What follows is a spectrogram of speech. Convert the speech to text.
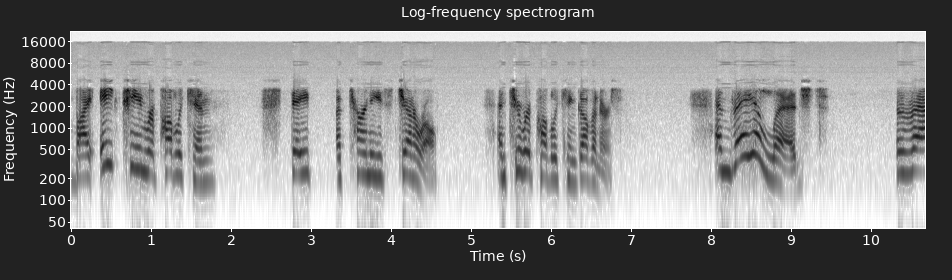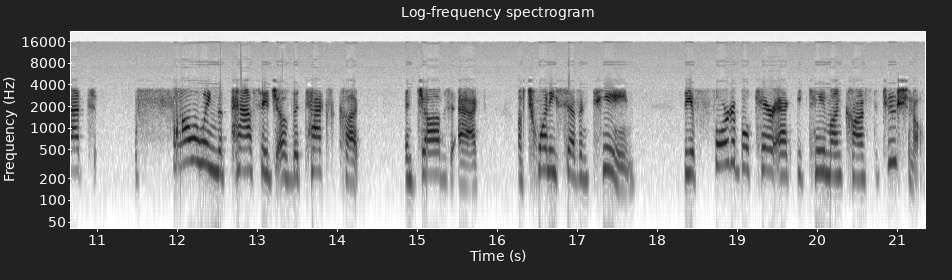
by 18 Republican state attorneys general and two Republican governors. And they alleged that following the passage of the Tax Cut and Jobs Act of 2017, the Affordable Care Act became unconstitutional.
